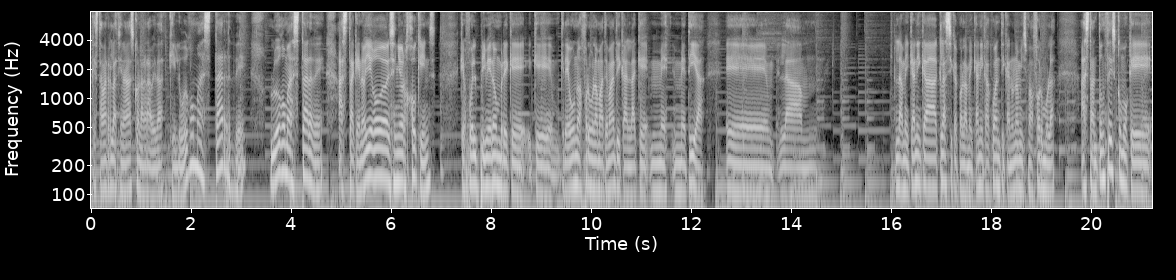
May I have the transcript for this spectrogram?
que estaban relacionadas con la gravedad, que luego más tarde, luego más tarde, hasta que no llegó el señor Hawkins, que fue el primer hombre que, creó una fórmula matemática en la que metía eh, la la mecánica clásica con la mecánica cuántica en una misma fórmula, hasta entonces como que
